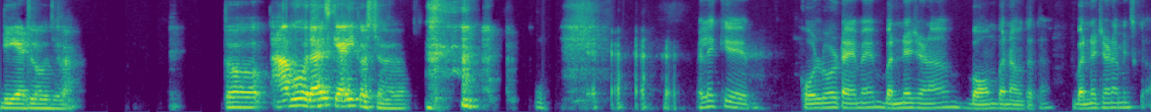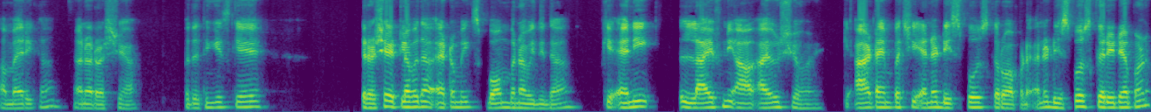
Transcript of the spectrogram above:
ડીએટલો જેવા. તો આ બહુ વધારે સ્કેરી ક્વેશ્ચન હતો. એટલે કે કોલ્ડ વોર ટાઈમે બંને જણા બોમ્બ બનાવતા હતા. બંને જણા મીન્સ અમેરિકા અને Russia but the thing is કે રશિયા એટલા બધા એટોમિક્સ બોમ્બ બનાવી દીધા કે એની લાઈફની આયુષ્ય હોય કે આ ટાઈમ પછી એને ડિસ્પોઝ કરવા પડે. અને ડિસ્પોઝ કરીને પણ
